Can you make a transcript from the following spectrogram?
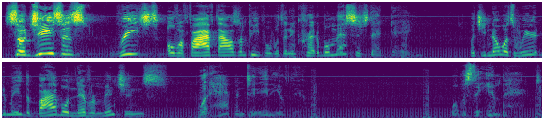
So Jesus reached over 5,000 people with an incredible message that day. But you know what's weird to me? The Bible never mentions what happened to any of them. What was the impact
